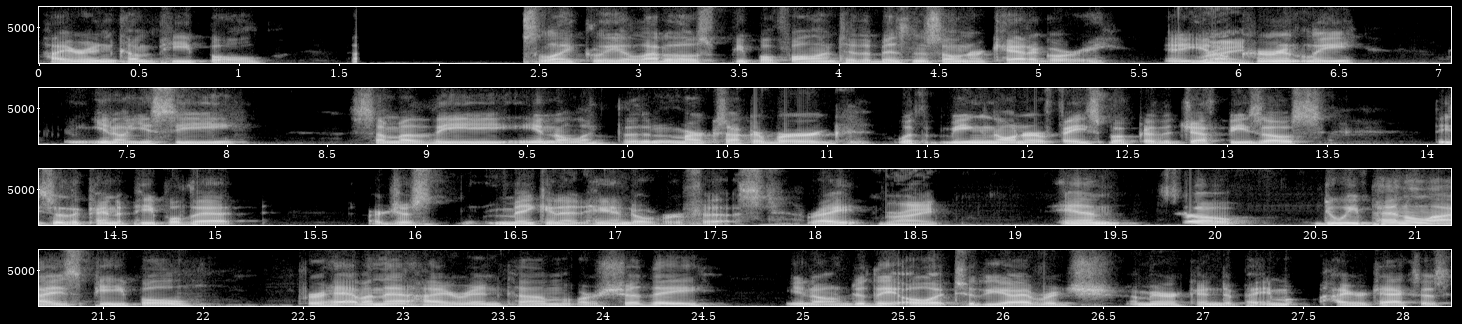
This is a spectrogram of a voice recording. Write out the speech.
higher income people. Most likely, a lot of those people fall into the business owner category. You right. know, currently, you know, you see some of the, you know, like the Mark Zuckerberg with being the owner of Facebook or the Jeff Bezos. These are the kind of people that are just making it hand over fist, right? Right. And so, do we penalize people for having that higher income, or should they you know, do they owe it to the average American to pay higher taxes?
